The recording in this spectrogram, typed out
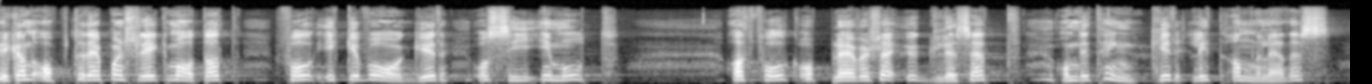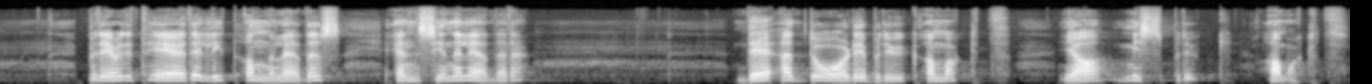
Vi kan opptre på en slik måte at folk ikke våger å si imot. At folk opplever seg uglesett om de tenker litt annerledes. Prioriterer litt annerledes enn sine ledere. Det er dårlig bruk av makt. ja, misbruk av makt.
